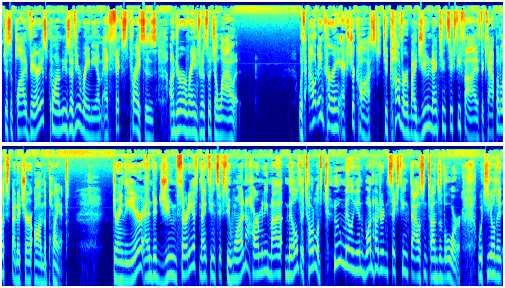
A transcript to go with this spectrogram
to supply various quantities of uranium at fixed prices under arrangements which allow it without incurring extra cost to cover by June 1965 the capital expenditure on the plant. During the year ended June 30th, 1961, Harmony milled a total of 2,116,000 tons of ore, which yielded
